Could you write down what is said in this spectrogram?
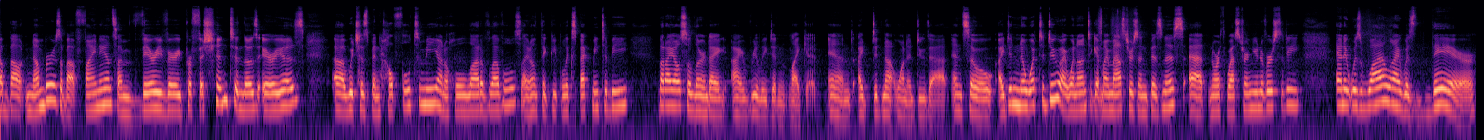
about numbers, about finance. I'm very, very proficient in those areas, uh, which has been helpful to me on a whole lot of levels. I don't think people expect me to be. But I also learned I, I really didn't like it and I did not want to do that. And so I didn't know what to do. I went on to get my master's in business at Northwestern University. And it was while I was there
